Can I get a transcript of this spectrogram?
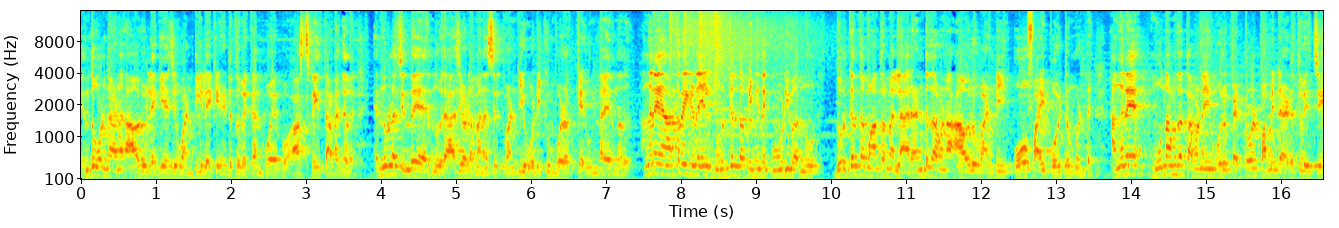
എന്തുകൊണ്ടാണ് ആ ഒരു ലഗേജ് വണ്ടിയിലേക്ക് എടുത്തു വെക്കാൻ പോയപ്പോൾ ആ സ്ത്രീ തടഞ്ഞത്? എന്നുള്ള ചിന്തയായിരുന്നു രാജയുടെ മനസ്സിൽ വണ്ടി ഓടിക്കുമ്പോഴൊക്കെ ഉണ്ടായിരുന്നത്. അങ്ങനെ യാത്രയ്ക്കിടയിൽ ദുർഗന്ധം ഇങ്ങനെ കൂടി വന്നു. ദുർഗന്ധം മാത്രമല്ല രണ്ട് തവണ ആ ഒരു വണ്ടി ഓഫായി പോയിട്ടുമുണ്ട്. അങ്ങനെ മൂന്നാമത്തെ തവണയും ഒരു പെട്രോൾ പമ്പിന്റെ അടുത്ത് വെച്ച്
